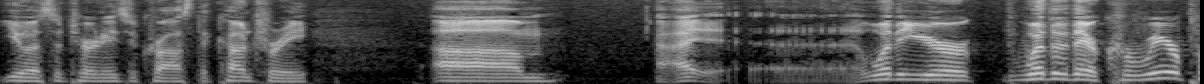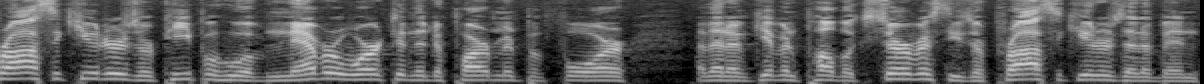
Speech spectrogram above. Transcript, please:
U.S. attorneys across the country. Um, I, uh, whether you're whether they're career prosecutors or people who have never worked in the department before that have given public service, these are prosecutors that have been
